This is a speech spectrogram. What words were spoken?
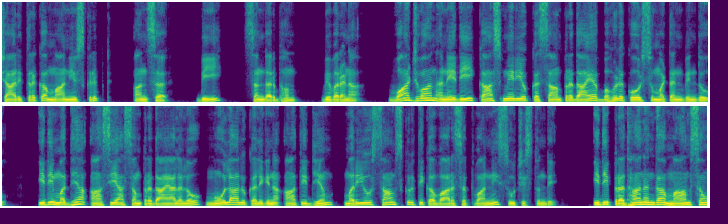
చారిత్రక మాన్యుస్క్రిప్ట్. ఆన్సర్. బి. సందర్భం. వివరణ. వాజ్వాన్ అనేది కాశ్మీర్ యొక్క సాంప్రదాయ బహుళ కోర్సు మటన్ విందు. ఇది మధ్య ఆసియా సంప్రదాయాలలో మూలాలు కలిగిన ఆతిథ్యం మరియు సాంస్కృతిక వారసత్వాన్ని సూచిస్తుంది. ఇది ప్రధానంగా మాంసం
